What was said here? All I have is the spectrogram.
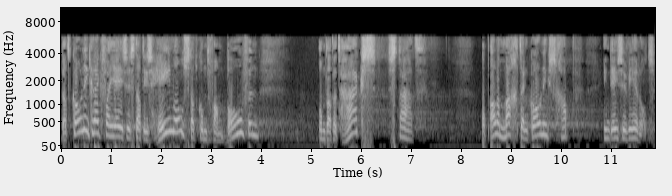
Dat koninkrijk van Jezus, dat is hemels, dat komt van boven, omdat het haaks staat op alle macht en koningschap in deze wereld.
